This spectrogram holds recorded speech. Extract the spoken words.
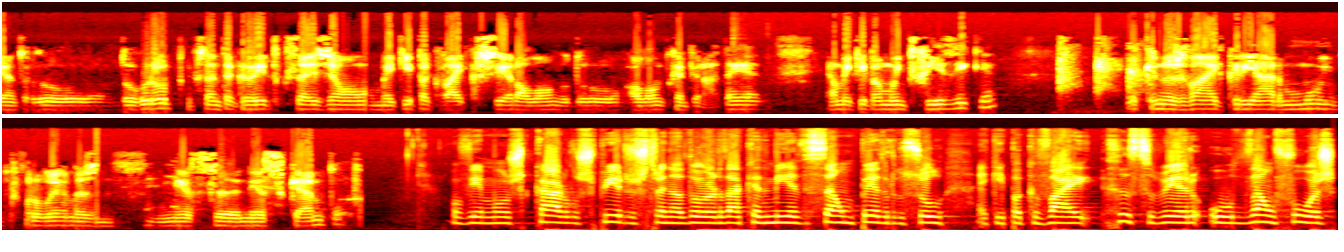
dentro do, do grupo e, portanto, acredito que sejam uma equipa que vai crescer ao longo do, ao longo do campeonato. É, é uma equipa muito física, que nos vai criar muitos problemas nesse, nesse campo. Ouvimos Carlos Pires, treinador da Academia de São Pedro do Sul, a equipa que vai receber o Dão Fuas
